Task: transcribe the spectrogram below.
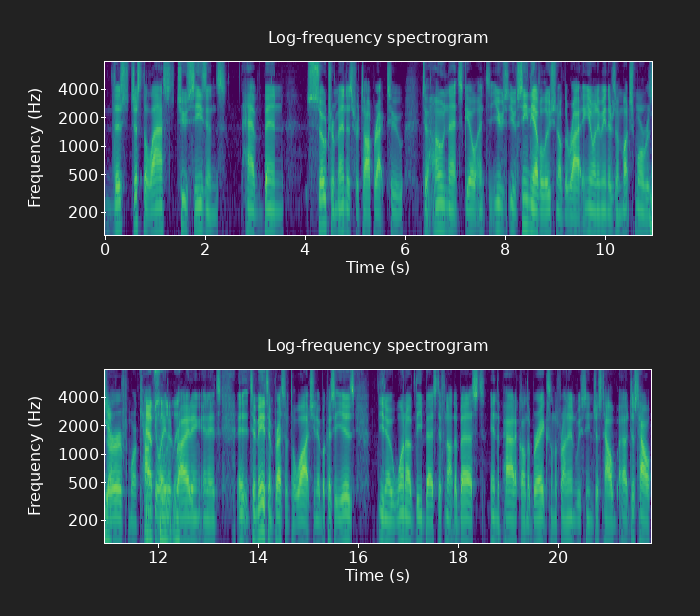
this just the last two seasons have been so tremendous for Toprak to to hone that skill and to, you've you've seen the evolution of the riding. You know what I mean? There's a much more reserved, yeah, more calculated absolutely. riding, and it's it, to me it's impressive to watch. You know because he is you know one of the best, if not the best, in the paddock on the brakes on the front end. We've seen just how uh, just how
